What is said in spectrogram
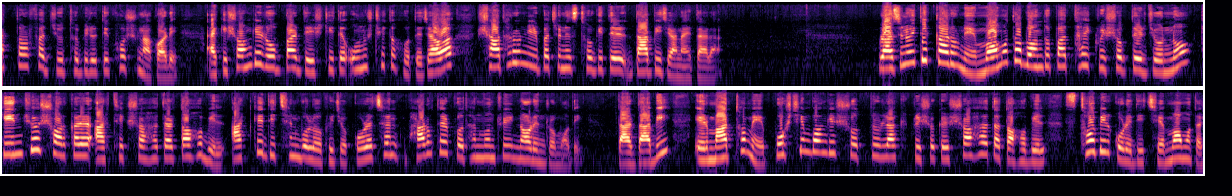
একতরফা যুদ্ধবিরতি ঘোষণা করে। একই সঙ্গে রোববার দেশটিতে অনুষ্ঠিত হতে যাওয়া সাধারণ নির্বাচনে স্থগিতের দাবি জানায় তারা। রাজনৈতিক কারণে মমতা বন্দ্যোপাধ্যায় কৃষকদের জন্য কেন্দ্রীয় সরকারের আর্থিক সহায়তার তহবিল আটকে দিচ্ছেন বলে অভিযোগ করেছেন ভারতের প্রধানমন্ত্রী নরেন্দ্র মোদী। তার দাবি, এর মাধ্যমে পশ্চিমবঙ্গের সত্তর লাখ কৃষকের সহায়তা তহবিল স্থবির করে দিচ্ছে মমতা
